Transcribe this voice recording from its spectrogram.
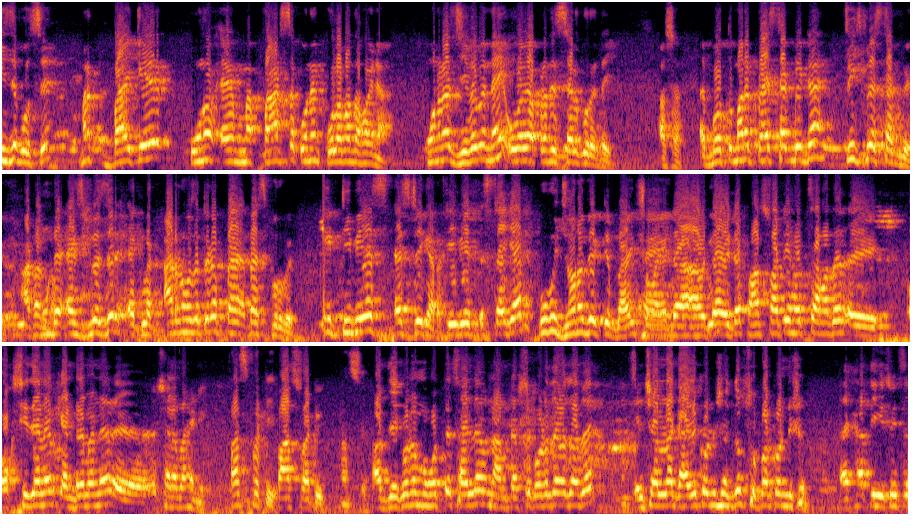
নিজে বলছে মানে বাইকের কোনো পার্টসে কোনো কোলা বাঁধা হয় না। ওনারা যেভাবে নেয়, ওভাবে আপনাদের সেল করে দেয়। আচ্ছা আর বর্তমানে প্রাইস থাকবে এটা ফিক্স প্রাইস থাকবে। আটান্ন এক্স ব্লেজের এক লাখ আটান্ন হাজার টাকা প্রাইস পড়বে। টিভিএস স্টিকার টিভিএস স্ট্রাইকার খুবই জনপ্রিয় একটি বাইক সবাই এটা এটা এটা পাঁচ পার্টি হচ্ছে আমাদের অক্সিজেনের ক্যান্টনমেন্টের এ, সেনাবাহিনী। ফার্স্ট পার্টি পাঁচ পার্টি আচ্ছা। আর যে কোনো মুহূর্তে চাইলেও নাম টাসে করে দেওয়া যাবে। ইনশাল্লাহ গাড়ির কন্ডিশন একদম সুপার কন্ডিশন এক হাতে ইউজ হয়েছে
